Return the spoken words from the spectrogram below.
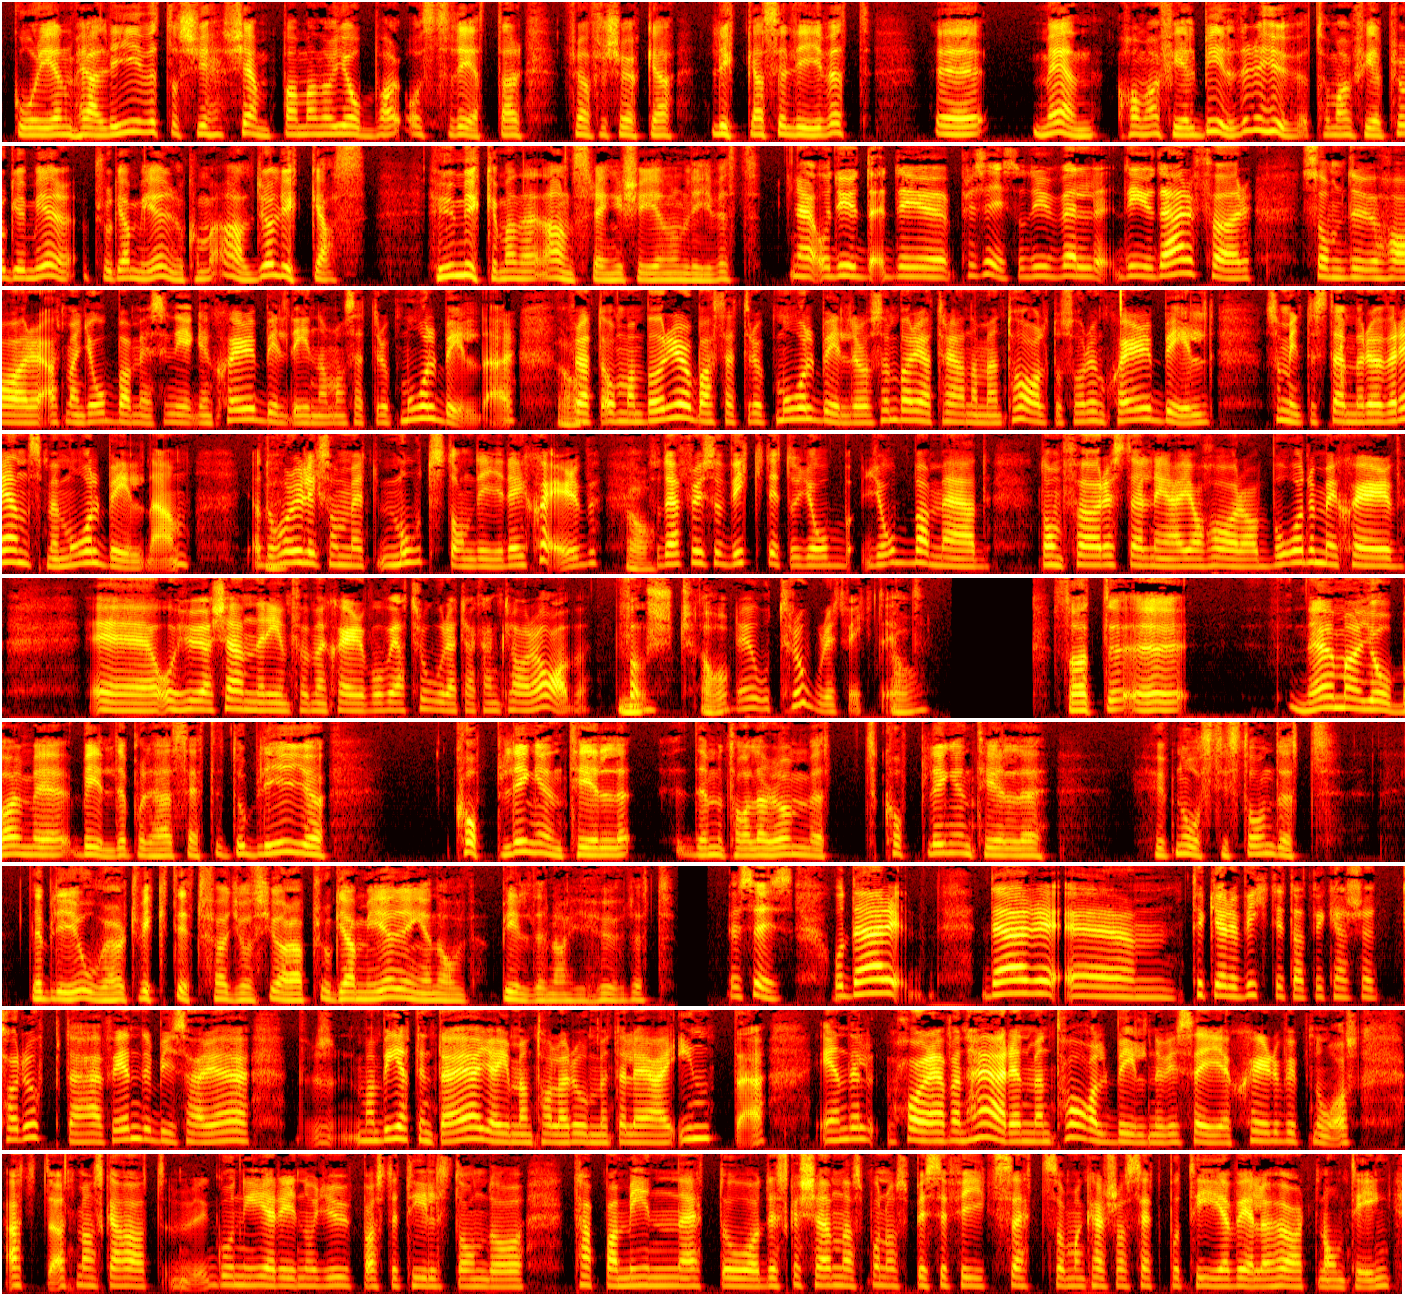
går igenom hela livet och kämpar man och jobbar och stretar för att försöka lyckas i livet. Eh, men har man fel bilder i huvudet, har man fel programmer programmering, då kommer man aldrig att lyckas. Hur mycket man än anstränger sig genom livet. Nej, och det är, ju, det är ju precis och det är, väl, det är ju därför som du har att man jobbar med sin egen självbild innan man sätter upp målbilder. Ja. För att om man börjar och bara sätter upp målbilder och sen börjar träna mentalt och så har du en självbild som inte stämmer överens med målbilden. Ja, då mm. har du liksom ett motstånd i dig själv. Ja. Så därför är det så viktigt att jobba, jobba med de föreställningar jag har av både mig själv eh, och hur jag känner inför mig själv och vad jag tror att jag kan klara av mm. först. Ja. Det är otroligt viktigt. Ja. Så att eh, när man jobbar med bilder på det här sättet då blir ju kopplingen till det mentala rummet, kopplingen till eh, hypnostillståndet, det blir oerhört viktigt för att just göra programmeringen av bilderna i huvudet. Precis. Och där, där eh, tycker jag det är viktigt att vi kanske tar upp det här. För en del blir så här, jag, man vet inte, är jag i mentala rummet eller är jag inte? En del har även här en mental bild när vi säger självhypnos. Att, att man ska gå ner i något djupaste tillstånd och tappa minnet och det ska kännas på något specifikt sätt som man kanske har sett på tv eller hört någonting.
